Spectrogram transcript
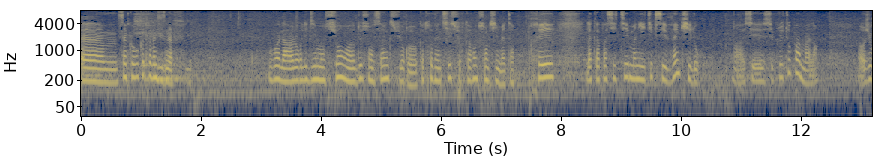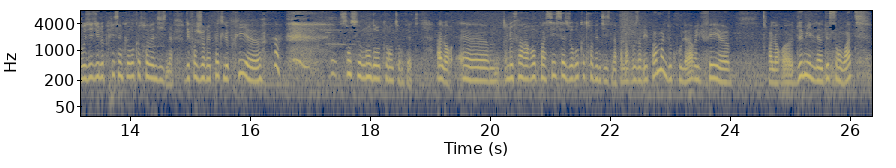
5,99€. Euh, voilà, alors les dimensions 205 euh, sur 86 euh, sur 40 cm. Après, la capacité magnétique, c'est 20 kg. c'est plutôt pas mal. Hein. Alors, je vous ai dit le prix 5,99€. Des fois, je répète le prix sans se rendre compte, en fait. Alors, le phare à repasser, 16,99€. Alors, vous avez pas mal de couleurs. Il fait alors 2200 euh, watts.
